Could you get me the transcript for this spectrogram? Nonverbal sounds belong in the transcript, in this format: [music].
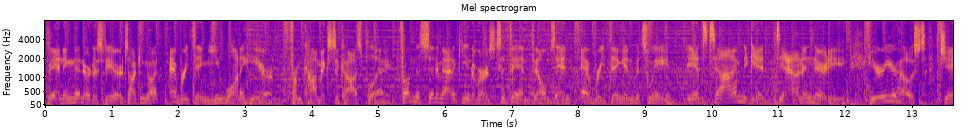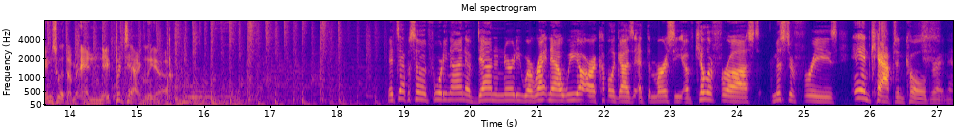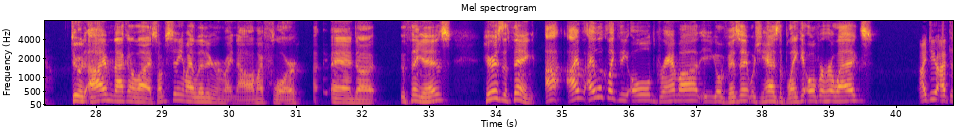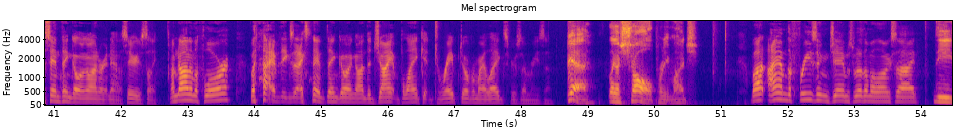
spanning the nerdosphere, talking about everything you want to hear. From comics to cosplay, from the cinematic universe to fan films and everything in between. It's time to get down and nerdy. Here are your hosts, James Witham and Nick Battaglia. It's episode 49 of Down and Nerdy, where right now we are a couple of guys at the mercy of Killer Frost, Mr. Freeze, and Captain Cold right now. Dude, I'm not gonna lie. So I'm sitting in my living room right now on my floor, and uh, the thing is, here's the thing. I, I I look like the old grandma that you go visit when she has the blanket over her legs. I do. I have the same thing going on right now. Seriously, I'm not on the floor, [laughs] but I have the exact same thing going on. The giant blanket draped over my legs for some reason. Yeah, like a shawl, pretty much. But I am the freezing James with Witham alongside. The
